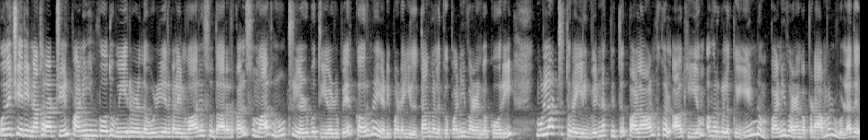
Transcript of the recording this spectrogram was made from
புதுச்சேரி நகராட்சியில் பணியின் போது உயிரிழந்த ஊழியர்களின் வாரிசுதாரர்கள் சுமார் நூற்றி எழுபத்தி ஏழு பேர் கருணை அடிப்படையில் தங்களுக்கு பணி வழங்க கோரி உள்ளாட்சித்துறையில் விண்ணப்பித்து பல ஆண்டுகள் ஆகியும் அவர்களுக்கு இன்னும் பணி வழங்கப்படாமல் உள்ளது.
